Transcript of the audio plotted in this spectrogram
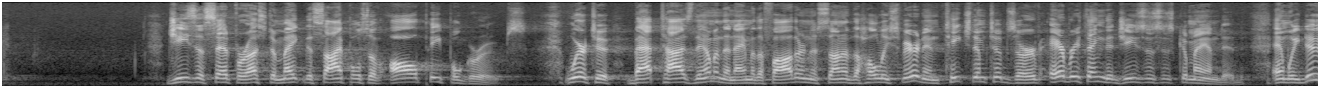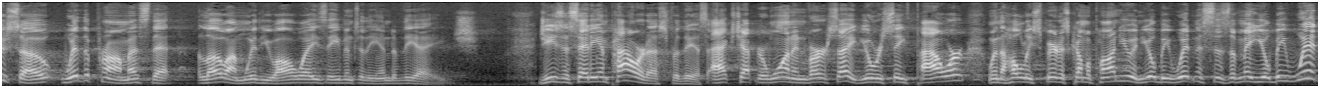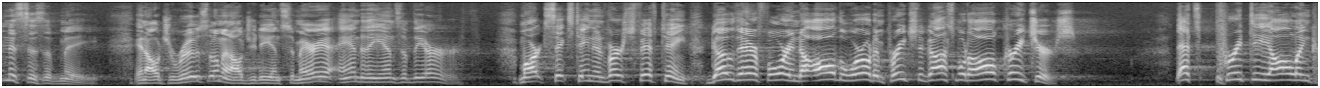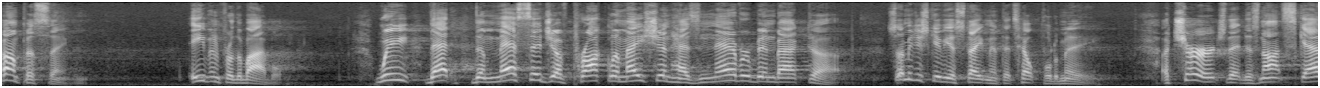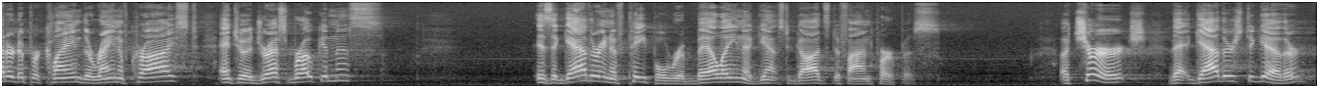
Jesus said for us to make disciples of all people groups. We're to baptize them in the name of the Father and the Son of the Holy Spirit and teach them to observe everything that Jesus has commanded. And we do so with the promise that, Lo, I'm with you always, even to the end of the age. Jesus said he empowered us for this. Acts chapter 1 and verse 8. You'll receive power when the Holy Spirit has come upon you, and you'll be witnesses of me. You'll be witnesses of me in all Jerusalem and all Judea and Samaria and to the ends of the earth. Mark 16 and verse 15. Go therefore into all the world and preach the gospel to all creatures. That's pretty all encompassing, even for the Bible. We, that the message of proclamation has never been backed up. So let me just give you a statement that's helpful to me. A church that does not scatter to proclaim the reign of Christ and to address brokenness is a gathering of people rebelling against God's defined purpose. A church that gathers together,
